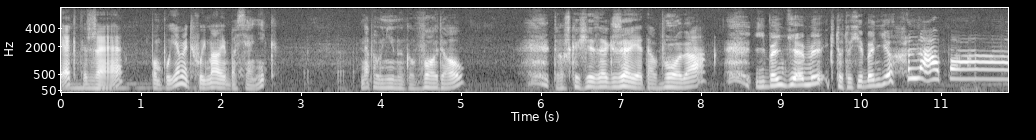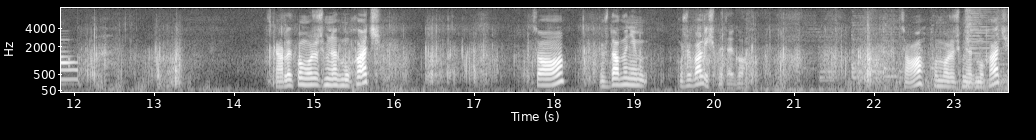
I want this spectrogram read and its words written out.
Efekt, że pompujemy twój mały basenik, napełnimy go wodą, troszkę się zagrzeje ta woda i będziemy, kto to się będzie chlapał? Scarlett, pomożesz mi nadmuchać? Co? Już dawno nie używaliśmy tego. Co? Pomożesz mi nadmuchać?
